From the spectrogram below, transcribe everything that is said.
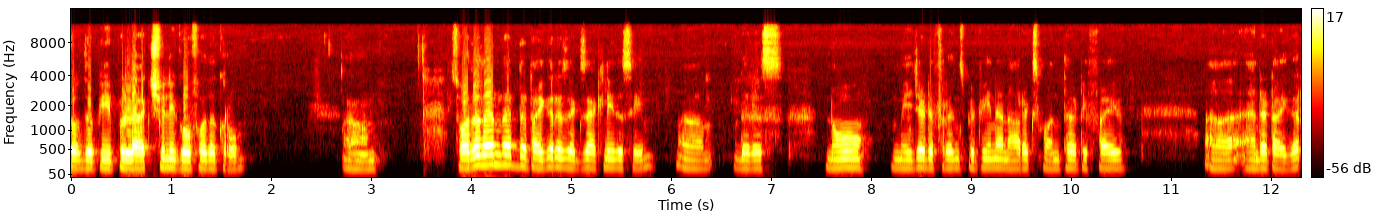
of the people actually go for the chrome. Um, so other than that the tiger is exactly the same. Um, there is no major difference between an RX 135 uh, and a tiger.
